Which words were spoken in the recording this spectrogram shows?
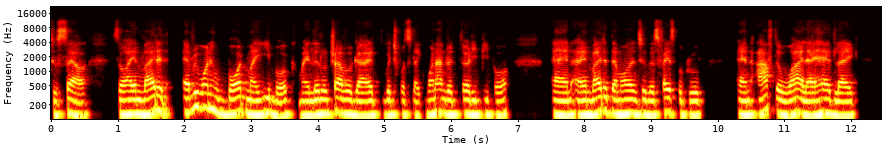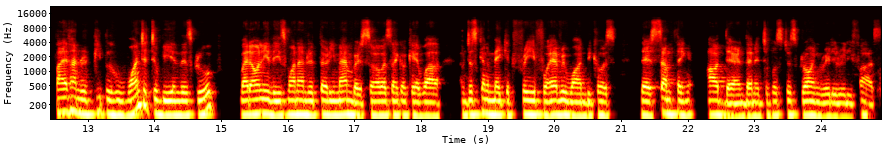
to sell. So I invited everyone who bought my ebook, my little travel guide, which was like 130 people, and I invited them all into this Facebook group. And after a while, I had like 500 people who wanted to be in this group, but only these 130 members. So I was like, okay, well, I'm just going to make it free for everyone because there's something out there and then it was just growing really really fast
